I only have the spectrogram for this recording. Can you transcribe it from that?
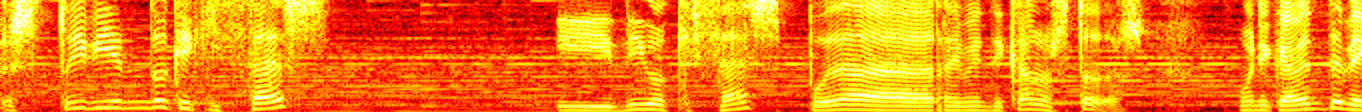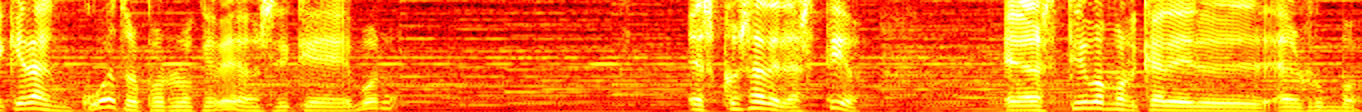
estoy viendo que quizás, y digo quizás, pueda reivindicarlos todos. Únicamente me quedan cuatro por lo que veo, así que bueno. Es cosa del hastío. El hastío va a marcar el, el rumbo.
